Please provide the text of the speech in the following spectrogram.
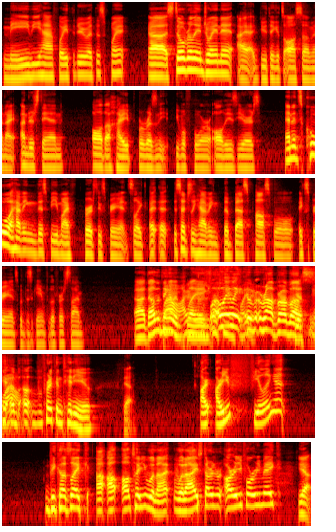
maybe halfway through at this point. Uh, still really enjoying it. I, I do think it's awesome, and I understand all the hype for Resident Evil 4 all these years. And it's cool having this be my first experience, like uh, essentially having the best possible experience with this game for the first time. Uh, the other thing Wow, I've I been playing, know Wait, wait, played wait. Rob, Rob, Rob. Yes. Wow. uh, before you continue, yeah, are are you feeling it? Because like I- I'll I'll tell you when I when I started RE4 remake, yeah,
